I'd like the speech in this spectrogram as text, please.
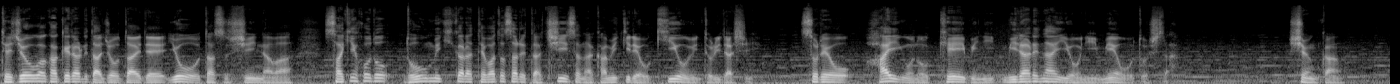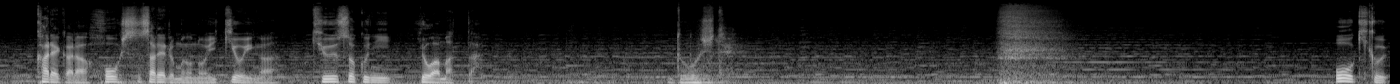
手錠がかけられた状態で用を足す椎名は先ほど銅メキから手渡された小さな紙切れを器用に取り出しそれを背後の警備に見られないように目を落とした。瞬間彼から放出されるものの勢いが急速に弱まった。どうして？大きく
